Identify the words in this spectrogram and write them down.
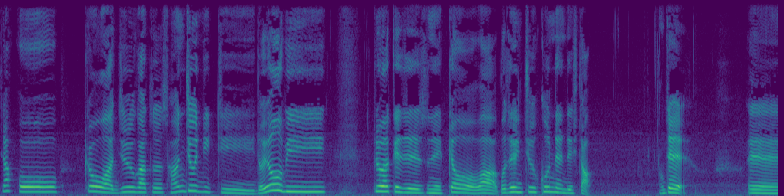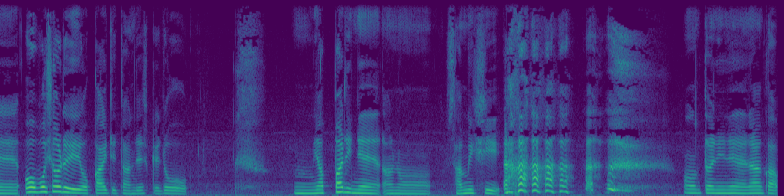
やっほー。今日は10月30日土曜日。というわけでですね、今日は午前中訓練でした。で、えー、応募書類を書いてたんですけど、うん、やっぱりね、あの寂しい。本当にね、なんか、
